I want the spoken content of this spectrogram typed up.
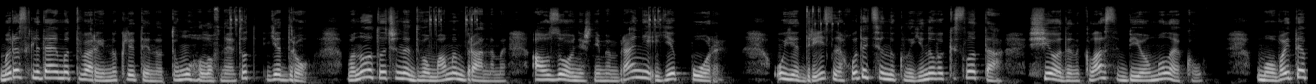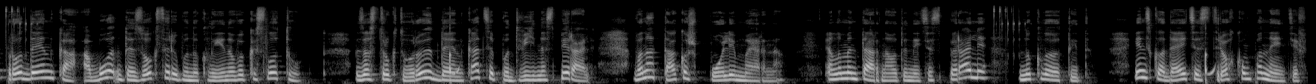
Ми розглядаємо тваринну клітину, тому головне тут ядро. Воно оточене двома мембранами, а у зовнішній мембрані є пори. У ядрі знаходиться нуклеїнова кислота, ще один клас біомолекул. Мова йде про ДНК або дезоксирибонуклеїнову кислоту. За структурою ДНК це подвійна спіраль, вона також полімерна. Елементарна одиниця спіралі нуклеотид. Він складається з трьох компонентів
